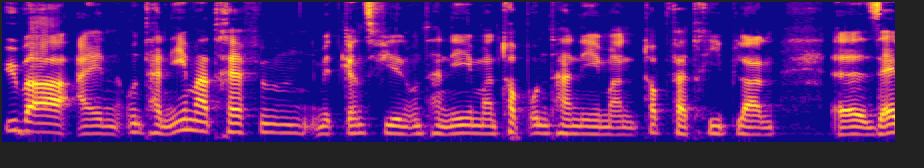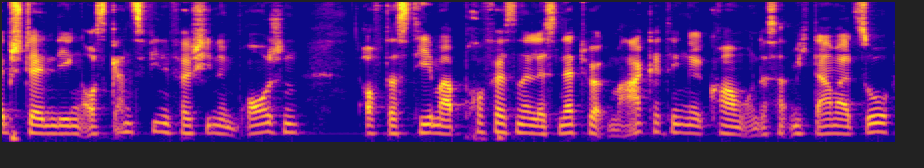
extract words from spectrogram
über ein Unternehmertreffen mit ganz vielen Unternehmern, Top-Unternehmern, Top-Vertrieblern, äh, Selbstständigen aus ganz vielen verschiedenen Branchen auf das Thema professionelles Network Marketing gekommen und das hat mich damals so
